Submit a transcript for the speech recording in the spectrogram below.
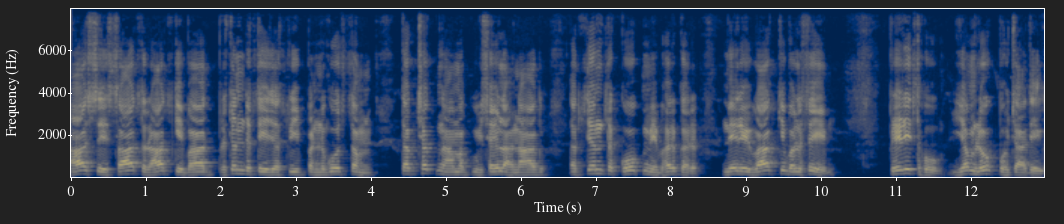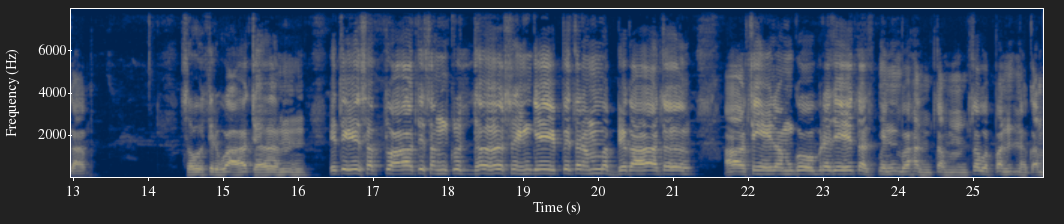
आज से सात रात के बाद प्रचंड तेजस्वी पन्नगोत्तम तक्षक नामक विशैला नाग अत्यंत कोप में भरकर मेरे वाक्य बल से प्रेरित हो यमलोक पहुँचा देगा। सौतिर्वाच, इति सप्वाति संक्रुद्ध श्रृंगे पितरम अभ्यगात, आसीनम गोब्रजे तस्मिन वहंतम सवपन्नकम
